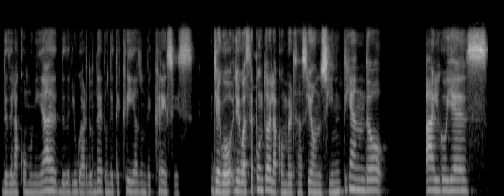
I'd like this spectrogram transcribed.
desde, la comunidad, desde el lugar donde, donde te crías, donde creces. Llegó, llegó a este punto de la conversación sintiendo algo y es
